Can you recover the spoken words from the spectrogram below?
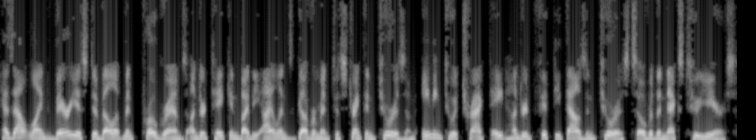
has outlined various development programs undertaken by the island's government to strengthen tourism, aiming to attract 850,000 tourists over the next two years.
